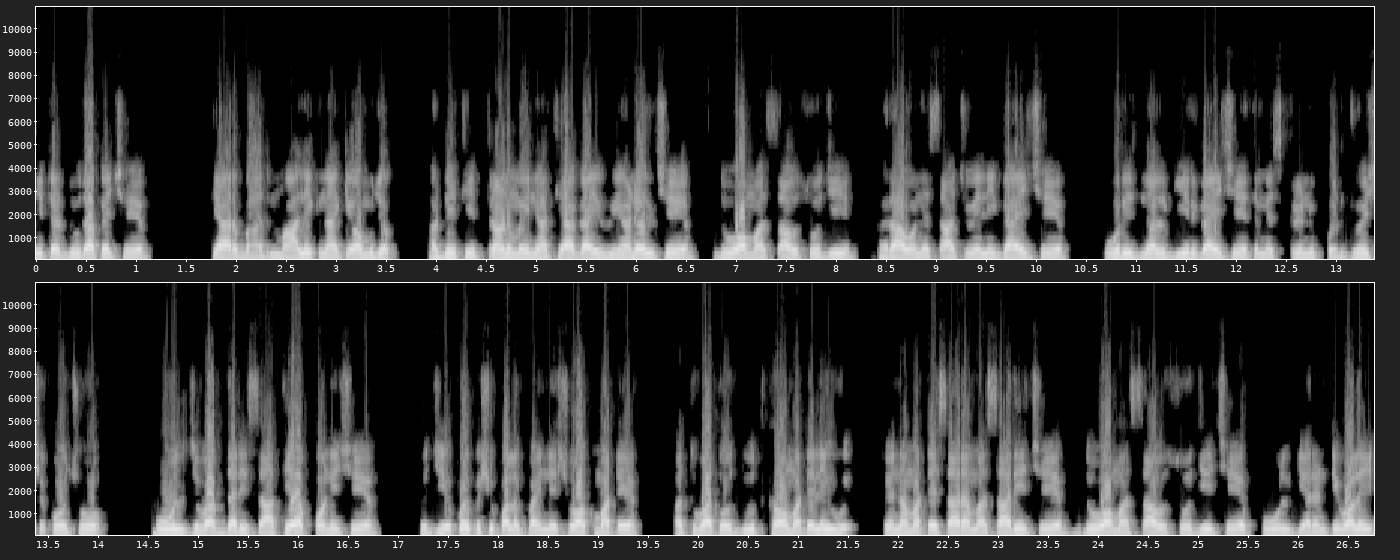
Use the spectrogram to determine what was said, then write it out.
લીટર દૂધ આપે છે. ત્યારબાદ માલિકના કહેવા મુજબ, અઢીથી ત્રણ મહિનાથી આ ગાય વિયાણેલ છે. દુવામાં સાવ સોજી, ભરાવ અને સાચવેલી ગાય છે. ઓરિજિનલ ગીર ગાય છે, તમે સ્ક્રીન ઉપર જોઈ શકો છો. ફૂલ જવાબદારી સાથે આપવાની છે. તો જે કોઈ પશુપાલક ભાઈને શોખ માટે અથવા તો દૂધ ખાવા માટે લેવું હોય, તો એના માટે સારામાં સારી છે, દોવામાં સાવ સોજી છે ફૂલ ગેરંટી વાળી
